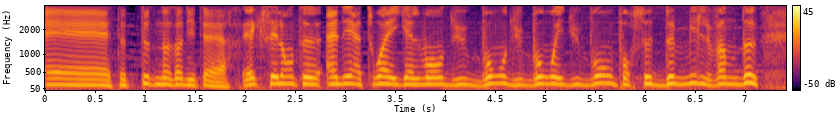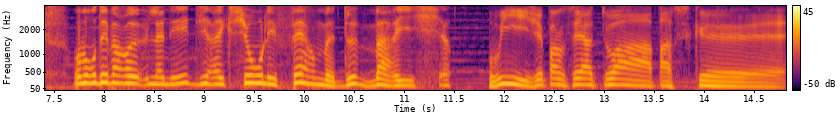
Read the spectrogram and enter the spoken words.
et to tous nos auditeurs. Excellente année à toi également. Du bon, du bon et du bon pour ce 2022. On démarre l'année. Direction les fermes de Marie. Oui, j'ai pensé à toi parce que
